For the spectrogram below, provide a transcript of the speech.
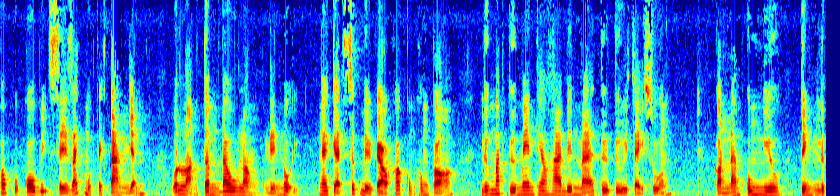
khốc của cô bị xé rách một cách tàn nhẫn, uất loạn tâm đau lòng đến nỗi ngay cả sức để gào khóc cũng không có. Nước mắt cứ men theo hai bên má từ từ chảy xuống. Còn Nam Cung Nghiêu, tình lực,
